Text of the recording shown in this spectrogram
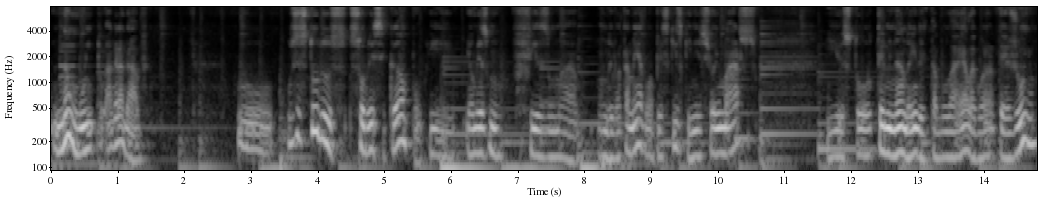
não muito agradável. O, os estudos sobre esse campo, e eu mesmo fiz uma, um levantamento, uma pesquisa que iniciou em março, e eu estou terminando ainda de tabular ela agora até junho,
